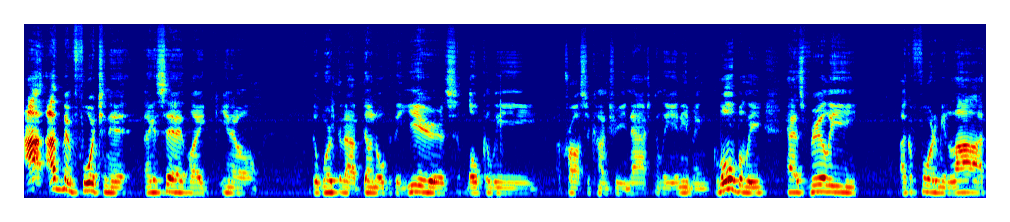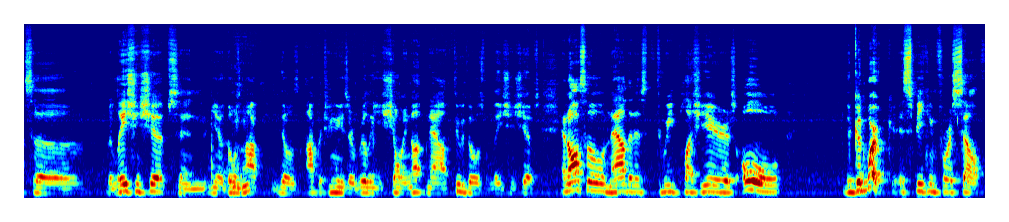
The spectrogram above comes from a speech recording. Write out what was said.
I, I've been fortunate, like I said, like you know, the work that I've done over the years, locally, across the country, nationally, and even globally, has really like afforded me lots of relationships, and you know those Mhm. op- those opportunities are really showing up now through those relationships, and also now that it's three plus years old, the good work is speaking for itself,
